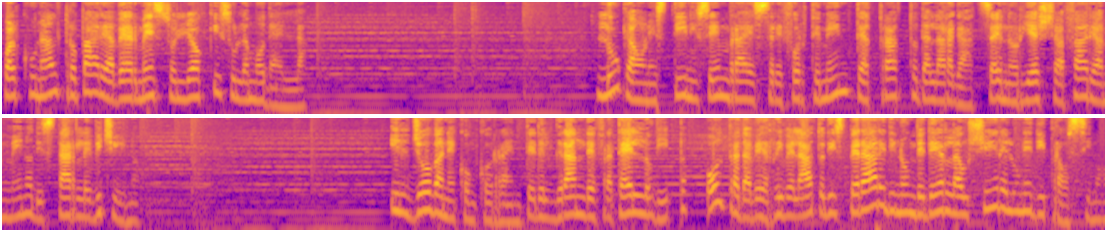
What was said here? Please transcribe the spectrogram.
qualcun altro pare aver messo gli occhi sulla modella. Luca Onestini sembra essere fortemente attratto dalla ragazza e non riesce a fare a meno di starle vicino. Il giovane concorrente del grande fratello Vip, oltre ad aver rivelato di sperare di non vederla uscire lunedì prossimo,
